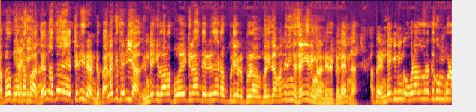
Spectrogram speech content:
அப்ப போட்ட. பார்த்தேன். அப்ப தெரியுறாண்டு எனக்கு தெரியாது. இன்றைக்கு இதால போய்க்கலாம் தெரியுது. அப்படி ஒரு இதை வந்து நீங்க செய்யறீங்களா இதுக்குள்ள என்ன? அப்ப இன்றைக்கு நீங்க இவ்வளவு தூரத்துக்கு உங்களோட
